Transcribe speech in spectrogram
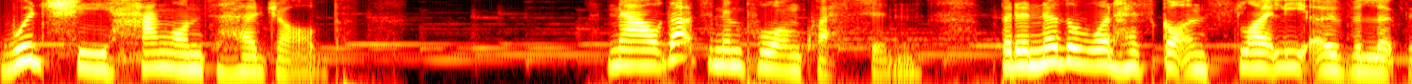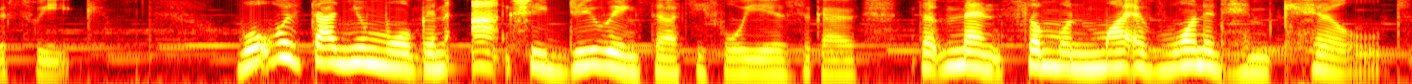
Would she hang on to her job? Now, that's an important question, but another one has gotten slightly overlooked this week. What was Daniel Morgan actually doing 34 years ago that meant someone might have wanted him killed?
